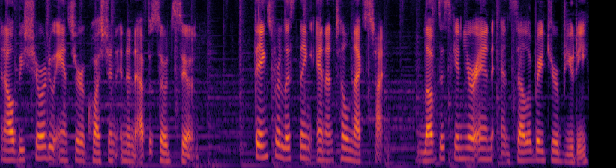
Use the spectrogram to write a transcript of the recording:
and I'll be sure to answer your question in an episode soon. Thanks for listening, and until next time, love the skin you're in and celebrate your beauty.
